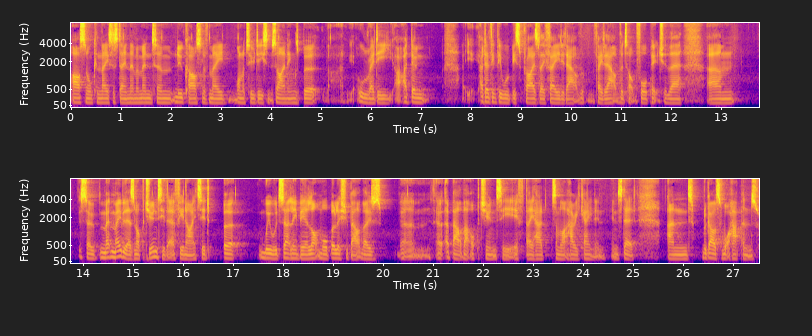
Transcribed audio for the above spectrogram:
Arsenal can they sustain their momentum? Newcastle have made one or two decent signings, but already I don't I don't think people would be surprised if they faded out faded out of the top four picture there. Um, so maybe there's an opportunity there for United, but we would certainly be a lot more bullish about those um, about that opportunity if they had someone like Harry Kane in instead. And regardless of what happens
